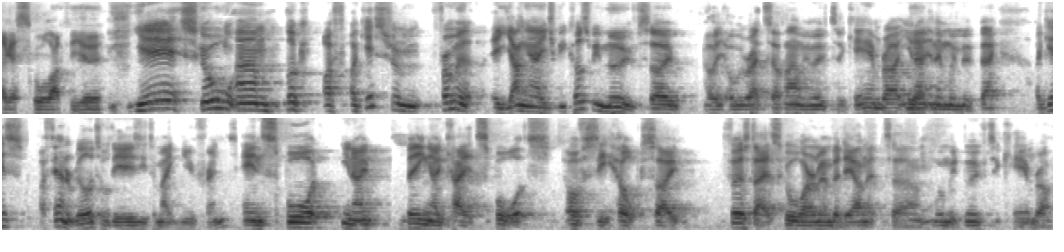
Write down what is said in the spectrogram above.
I guess school like for you? Yeah, school. Um, look, I, I guess from from a, a young age because we moved. So we were at Southland, we moved to Canberra, you know, and then we moved back. I guess I found it relatively easy to make new friends. And sport, you know, being okay at sports obviously helped. So first day at school, I remember down at um, when we'd moved to Canberra.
